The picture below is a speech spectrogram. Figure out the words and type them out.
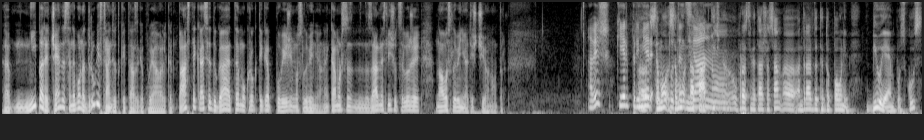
Uh, ni pa rečeno, da se ne bo na drugi strani tudi kaj tazga pojavil, ker paste, kaj se dogaja tam okrog tega povežimo Slovenijo. ne. Kamor sem na zadnje slišal, celo že novo Slovenijo tiščijo noter. a veš, kjer primer Uh, samo, samo na potencialno... faktično, oprosti, Nataša, sam uh, Andraž, da te dopolnim. Bil je en poskus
